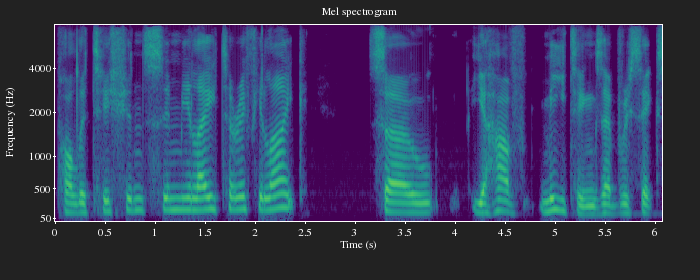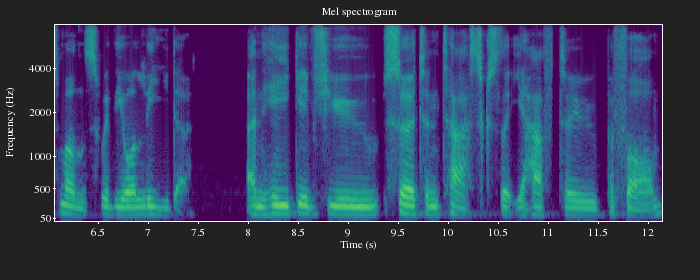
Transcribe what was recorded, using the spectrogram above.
politician simulator, if you like. So you have meetings every six months with your leader and he gives you certain tasks that you have to perform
